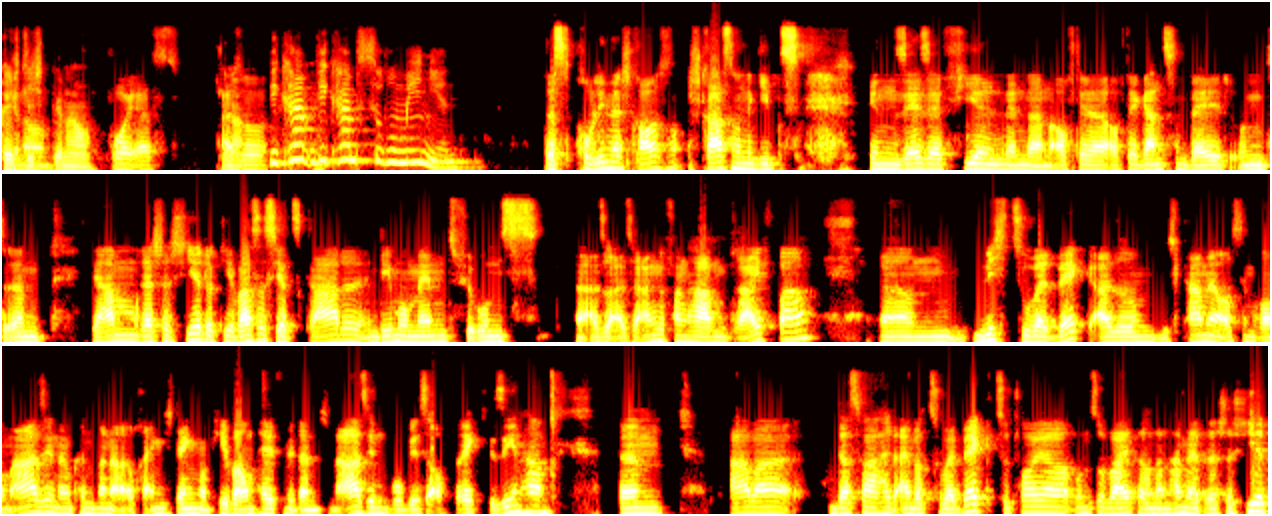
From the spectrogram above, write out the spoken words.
Richtig, genau. genau. Vorerst. Also, wie kam wie es zu Rumänien? Das Problem der Straßen, Straßenhunde gibt es in sehr, sehr vielen Ländern auf der, auf der ganzen Welt. Und ähm, wir haben recherchiert, okay, was ist jetzt gerade in dem Moment für uns, also als wir angefangen haben, greifbar, ähm, nicht zu weit weg. Also ich kam ja aus dem Raum Asien, dann könnte man auch eigentlich denken, okay, warum helfen wir dann nicht in Asien, wo wir es auch direkt gesehen haben. Ähm, aber das war halt einfach zu weit weg, zu teuer und so weiter. Und dann haben wir halt recherchiert.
